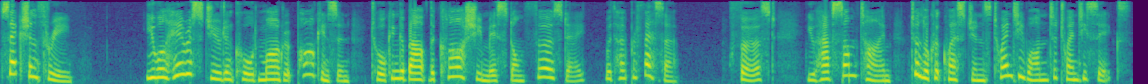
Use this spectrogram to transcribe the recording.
Section 3. You will hear a student called Margaret Parkinson talking about the class she missed on Thursday with her professor. First, you have some time to look at questions 21 to 26.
